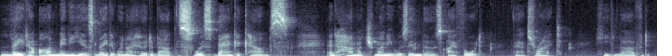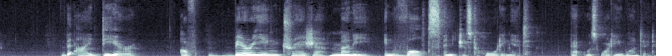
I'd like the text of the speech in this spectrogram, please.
later on, many years later, when I heard about the Swiss bank accounts and how much money was in those, I thought, that's right. He loved the idea of burying treasure, money in vaults and just hoarding it. That was what he wanted.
